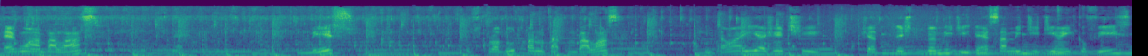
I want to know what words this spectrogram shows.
pego uma balança, né? Meço os produtos para não estar tá com balança. Então aí a gente já deixa tudo a medida. Essa medidinha aí que eu fiz,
